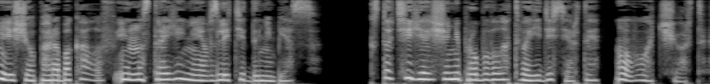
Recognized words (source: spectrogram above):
Еще пара бокалов, и настроение взлетит до небес. Кстати, я еще не пробовала твои десерты. Вот черт.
